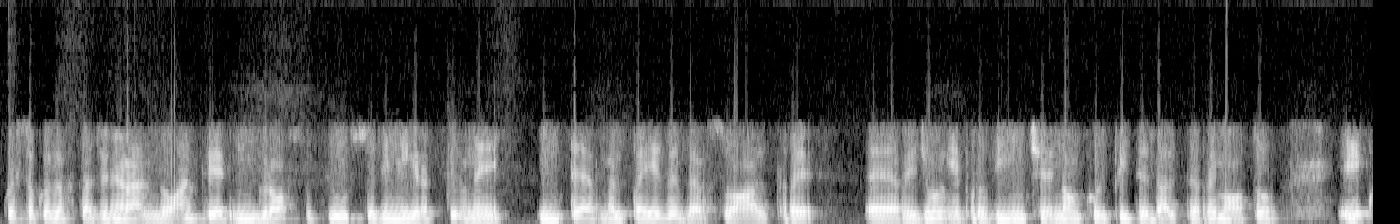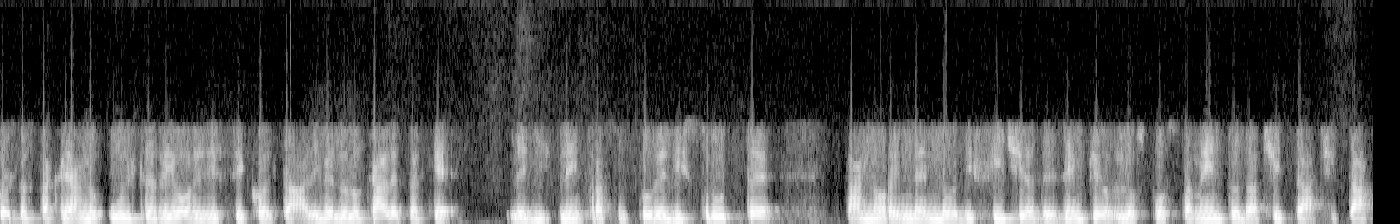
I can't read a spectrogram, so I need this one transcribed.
Questo cosa sta generando? Anche un grosso flusso di immigrazione interna al paese verso altre eh, regioni e province non colpite dal terremoto e questo sta creando ulteriori difficoltà a livello locale perché le, le infrastrutture distrutte stanno rendendo difficile ad esempio lo spostamento da città a città,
